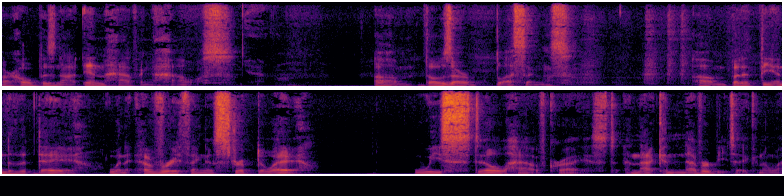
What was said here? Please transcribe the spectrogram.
Our hope is not in having a house. Um, those are blessings. Um, but at the end of the day, when everything is stripped away, we still have Christ, and that can never be taken away.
